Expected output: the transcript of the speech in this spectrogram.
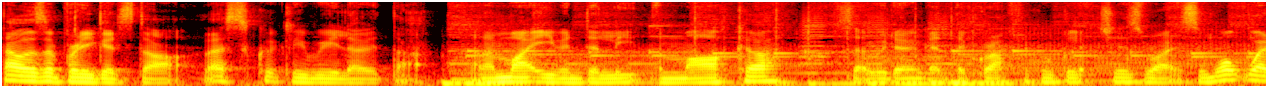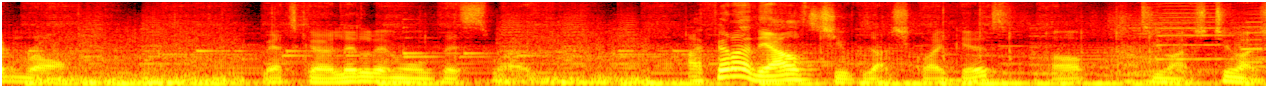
That was a pretty good start. Let's quickly reload that. And I might even delete the marker so we don't get the graphical glitches. Right, so what went wrong? We had to go a little bit more this way. I feel like the altitude was actually quite good. Oh, too much, too much.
